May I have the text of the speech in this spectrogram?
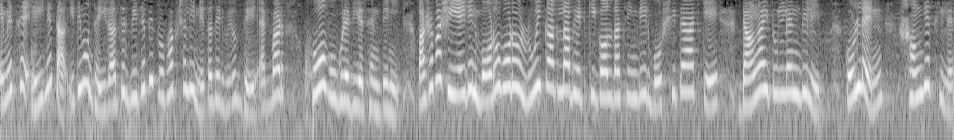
নেমেছে এই নেতা ইতিমধ্যেই রাজ্যের বিজেপি প্রভাবশালী নেতাদের বিরুদ্ধে একবার ক্ষোভ উগড়ে দিয়েছেন তিনি। পাশাপাশি এই দিন বড় বড় রুই কাতলা ভেটকি গলদা চিংড়ির বড়শিতে আটকে ডাঙায় তুললেন দিলীপ। করলেন, সঙ্গে ছিলেন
